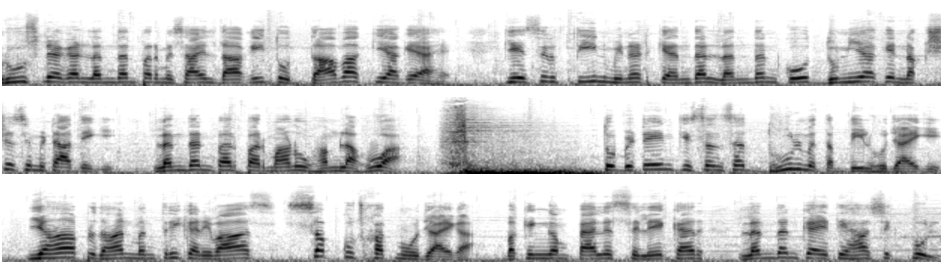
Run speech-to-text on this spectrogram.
रूस ने अगर लंदन पर मिसाइल दागी तो दावा किया गया है कि ये सिर्फ़ तीन मिनट के अंदर लंदन को दुनिया के नक्शे से मिटा देगी। लंदन पर परमाणु हमला हुआ। तो ब्रिटेन की संसद धूल में तब्दील हो जाएगी। यहाँ प्रधानमंत्री का निवास सब कुछ खत्म हो जाएगा। बकिंगम पैलेस से लेकर लंदन का ऐतिहासिक पुल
